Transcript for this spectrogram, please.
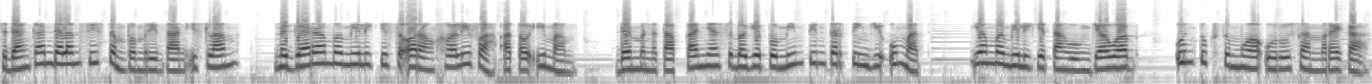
Sedangkan dalam sistem pemerintahan Islam, negara memiliki seorang khalifah atau imam dan menetapkannya sebagai pemimpin tertinggi umat yang memiliki tanggung jawab untuk semua urusan mereka.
